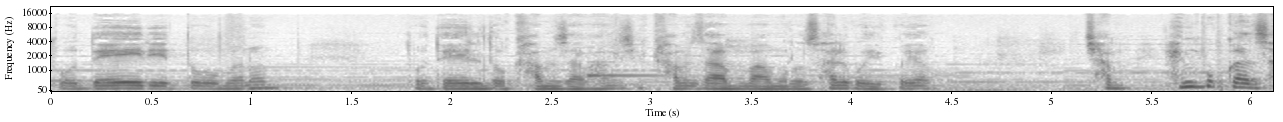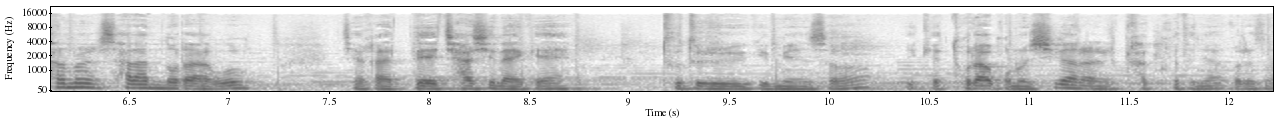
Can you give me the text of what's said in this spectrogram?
또 내일이 또 오면은 또 내일도 감사하고 항상 감사한 마음으로 살고 있고요. 참 행복한 삶을 살았노라고 제가 내 자신에게 두드리면서 이렇게 돌아보는 시간을 갖거든요. 그래서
